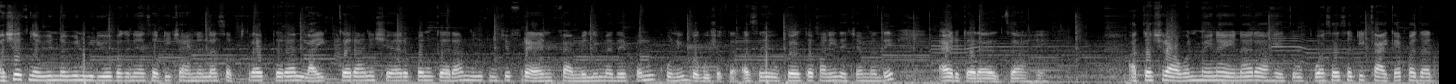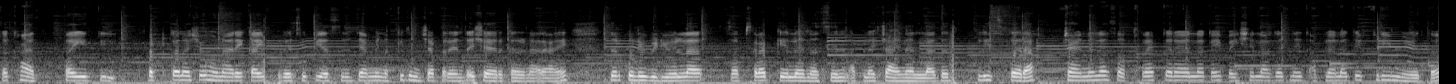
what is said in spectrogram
असेच नवीन नवीन व्हिडिओ बघण्यासाठी चॅनलला सबस्क्राईब करा लाईक करा आणि शेअर पण करा. म्हणजे तुमचे फ्रेंड फॅमिलीमध्ये पण कोणी बघू शकतात. असं हे उकळतं पाणी त्याच्यामध्ये ॲड करायचं आहे. आता श्रावण महिना येणार आहे तर उपवासासाठी काय काय पदार्थ खात येतील. पटकन असे होणारे काही रेसिपी असतील त्या मी नक्की तुमच्यापर्यंत शेअर करणार आहे. जर कोणी व्हिडिओला सबस्क्राईब केलं नसेल आपल्या चॅनलला तर प्लीज करा. चॅनलला सबस्क्राईब करायला काही पैसे लागत नाहीत आपल्याला ते फ्री मिळतं.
